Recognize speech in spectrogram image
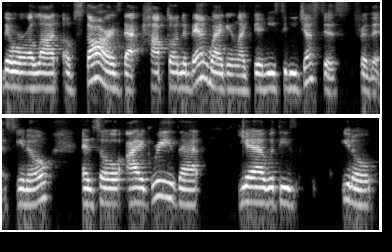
there were a lot of stars that hopped on the bandwagon like there needs to be justice for this, you know? And so I agree that yeah, with these, you know,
